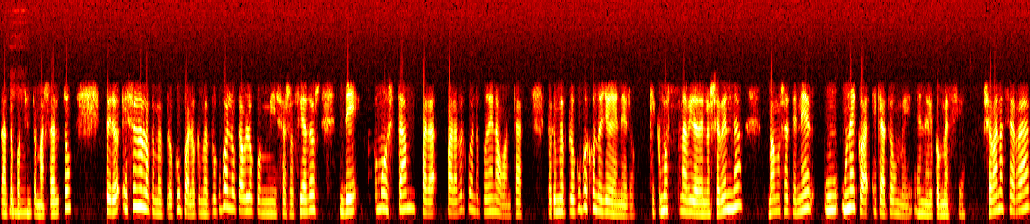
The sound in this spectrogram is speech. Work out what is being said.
tanto por ciento más alto, pero eso no es lo que me preocupa. Lo que me preocupa es lo que hablo con mis asociados de cómo están para, para ver cuándo pueden aguantar. Lo que me preocupa es cuando llegue enero, que como esta Navidad no se venda, vamos a tener un, una hecatombe en el comercio. Se van a cerrar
